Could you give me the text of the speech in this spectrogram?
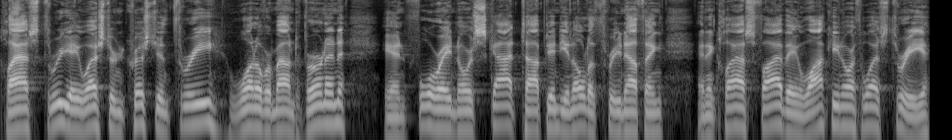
Class 3A Western Christian 3, 1 over Mount Vernon. In 4A North Scott topped Indianola 3 0. And in Class 5A Waukee Northwest 3,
